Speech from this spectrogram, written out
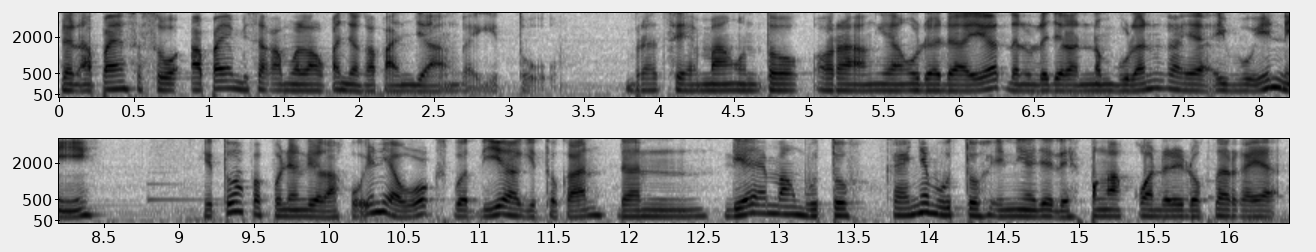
dan apa yang sesuai apa yang bisa kamu lakukan jangka panjang kayak gitu. Berat sih emang untuk orang yang udah diet dan udah jalan 6 bulan kayak ibu ini itu apa pun yang dia lakuin ya works buat dia gitu kan dan dia emang butuh kayaknya butuh ini aja deh pengakuan dari dokter kayak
